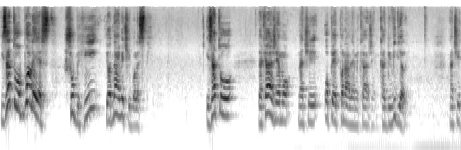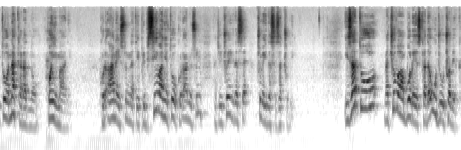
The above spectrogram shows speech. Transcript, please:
I zato bolest šubhi je od najvećih bolesti. I zato da kažemo, znači, opet ponavljam i kažem, kad bi vidjeli, znači, to nakaradno poimanje Kur'ana i sunnata i pripisivanje to Kur'anu i sunnata, znači, čovjek da se, čovjek da se začudi. I zato, znači, ova bolest, kada uđe u čovjeka,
